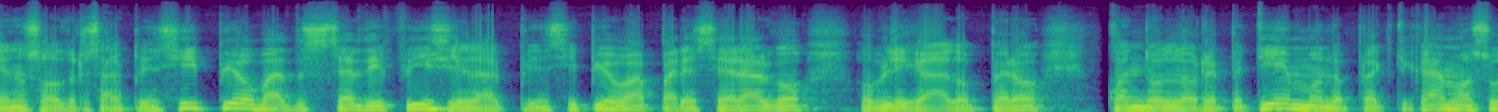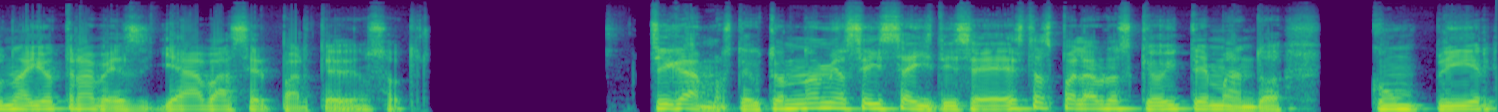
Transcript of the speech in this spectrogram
de nosotros. Al principio va a ser difícil, al principio va a parecer algo obligado, pero cuando lo repetimos, lo practicamos una y otra vez, ya va a ser parte de nosotros. Sigamos, Deuteronomio 6.6 dice, estas palabras que hoy te mando cumplir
